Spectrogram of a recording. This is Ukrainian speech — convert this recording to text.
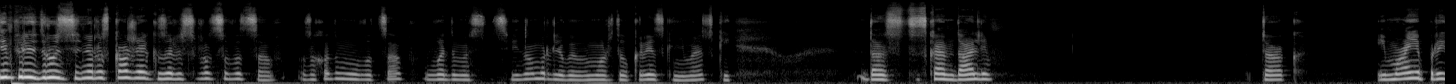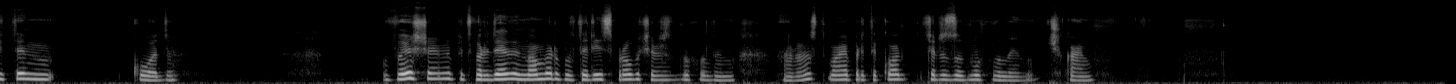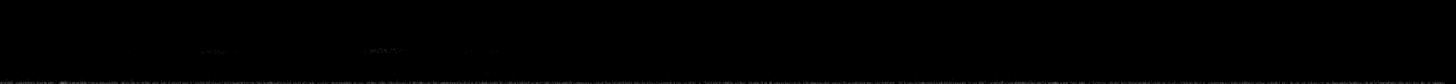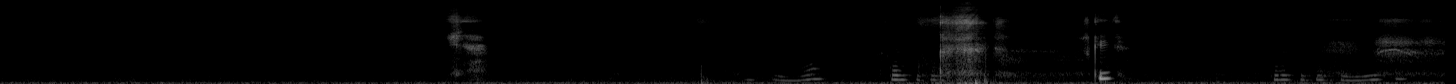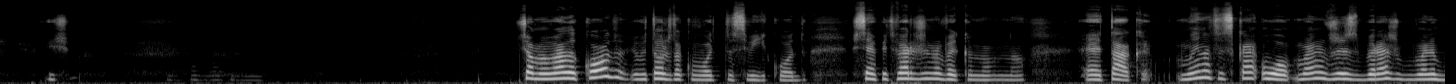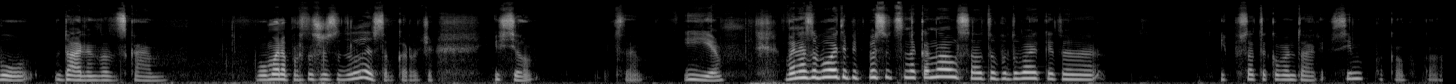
Всім привіт, друзі! Сьогодні розкажу, як зареєструватися в WhatsApp. Заходимо в WhatsApp, вводимо свій номер, любий, ви можете український, німецький. Да, стискаємо далі. Так. І має прийти код. Ви щойно підтвердили номер, повторіть спробу через одну хвилину. Гаразд, має прийти код через одну хвилину. Чекаємо. Ого. 478, Скільки? 478, Все, ми ввели код, і ви теж так вводите свій код. Все, підтверджено, виконано. Е, так, ми натискаємо. О, в мене вже збереш, бо в мене був. Далі натискаємо. Бо в мене просто щось додалося коротше. І все. Це. І є. Ви не забувайте підписуватися на канал, ставити подобайки та... і писати коментарі. Всім пока-пока.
